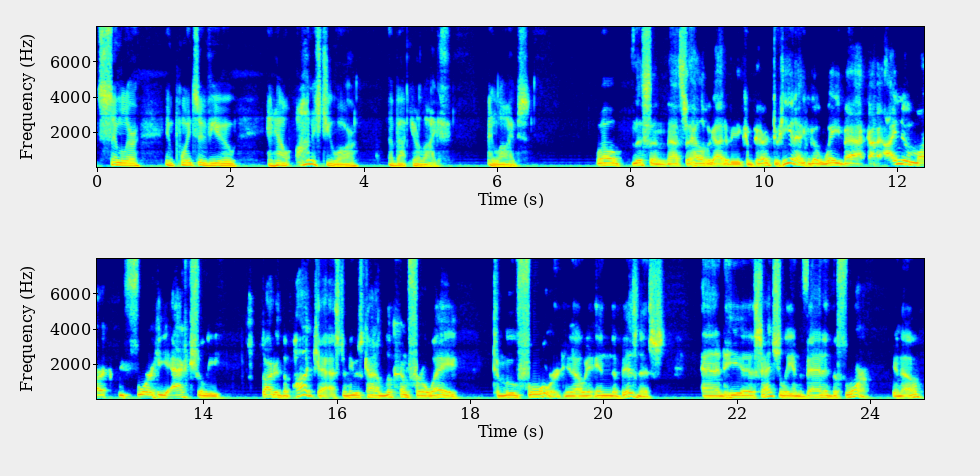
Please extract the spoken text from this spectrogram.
similar in points of view and how honest you are about your life and lives. Well, listen, that's a hell of a guy to be compared to. He and I go way back. I, I knew Marc before he actually started the podcast, and he was kind of looking for a way to move forward, you know, in, the business. And he essentially invented the form, you know.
